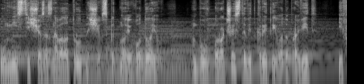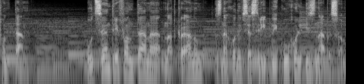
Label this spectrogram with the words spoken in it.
у місті, що зазнавало труднощів з питною водою, був урочисто відкритий водопровід і фонтан. У центрі фонтана над краном знаходився срібний кухоль із написом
